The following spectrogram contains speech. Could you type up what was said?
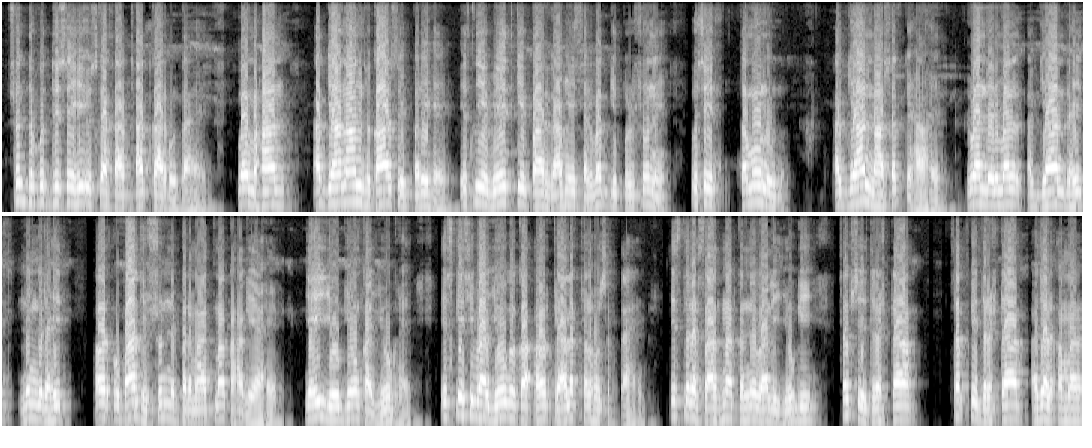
शुद्ध बुद्धि से ही उसका साक्षात्कार होता है। वह महान अज्ञानांधकार से परे है, इसलिए वेद के पारगामी सर्वज्ञ पुरुषों ने उसे तमोनु अज्ञान नाशक कहा है। वह निर्मल अज्ञान रहित लिंग रहित और उपाधि शून्य परमात्मा कहा गया है। यही योगियों का योग है। इसके सिवा योग का और क्या लक्षण हो सकता है? इस तरह साधना करने वाले योगी सबसे दृष्टा, सबके दृष्टा अजर अमर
